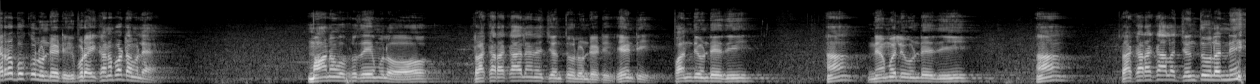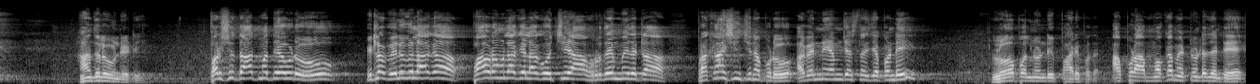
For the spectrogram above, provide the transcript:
ఎర్రబుక్కులు ఉండేవి ఇప్పుడు అవి కనపడడంలే మానవ హృదయంలో రకరకాలైన జంతువులు ఉండేవి ఏంటి? పంది ఉండేది నెమలి ఉండేది రకరకాల జంతువులన్నీ అందులో ఉండేటి. పరిశుద్ధాత్మ దేవుడు ఇట్లా వెలుగులాగా పావురంలాగా ఇలాగ వచ్చి ఆ హృదయం మీద ఇట్లా ప్రకాశించినప్పుడు అవన్నీ ఏం చేస్తాయి చెప్పండి? లోపల నుండి పారిపోతాయి. అప్పుడు ఆ ముఖం ఎట్లుంటుందంటే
